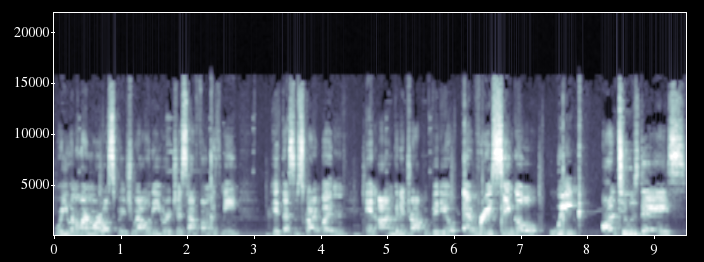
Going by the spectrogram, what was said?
or you wanna learn more about spirituality or just have fun with me, hit that subscribe button and I'm gonna drop a video every single week on Tuesdays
